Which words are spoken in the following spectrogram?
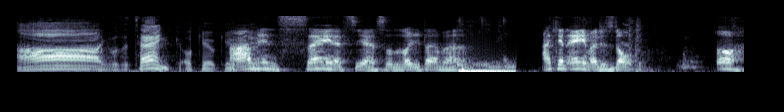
Ah, he was a tank. Okay, okay. okay. I'm insane at CS. So the fuck are you talking about? I can aim. I just don't. Ugh.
